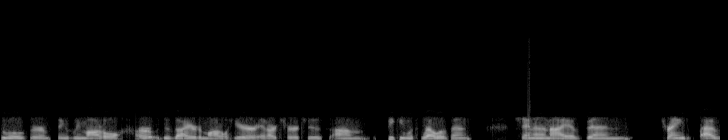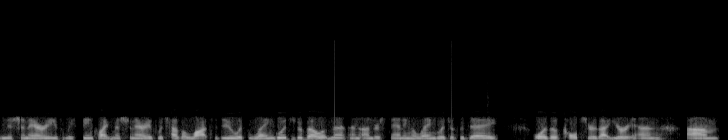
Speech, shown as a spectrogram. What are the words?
tools or things we model or desire to model here at our church is um, speaking with relevance. Shannon and I have been trained as missionaries. We think like missionaries, which has a lot to do with language development and understanding the language of the day or the culture that you're in. Um,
